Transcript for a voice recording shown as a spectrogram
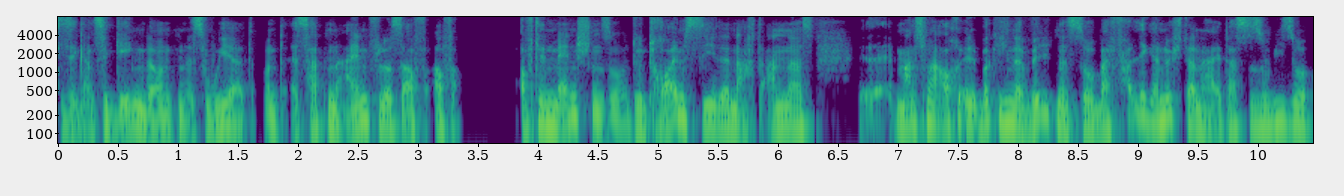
diese ganze Gegend da unten ist weird. Und es hat einen Einfluss auf, auf auf den Menschen so. Du träumst jede Nacht anders. Äh, manchmal auch wirklich in der Wildnis, so bei völliger Nüchternheit hast du sowieso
